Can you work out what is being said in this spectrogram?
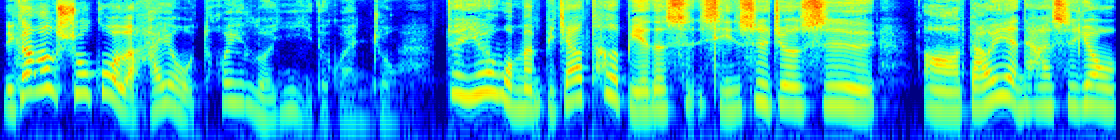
你刚刚说过了，还有推轮椅的观众。对，因为我们比较特别的是形式，就是呃，导演他是用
